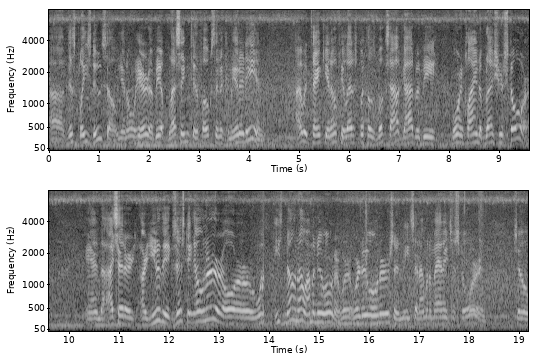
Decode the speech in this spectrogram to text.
uh, just please do so. You know, we're here to be a blessing to the folks in the community. And I would think, you know, if you let us put those books out, God would be more inclined to bless your store. And I said, are, are you the existing owner or what? He's, no, no, I'm a new owner. We're, we're new owners. And he said, I'm going to manage the store. And so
